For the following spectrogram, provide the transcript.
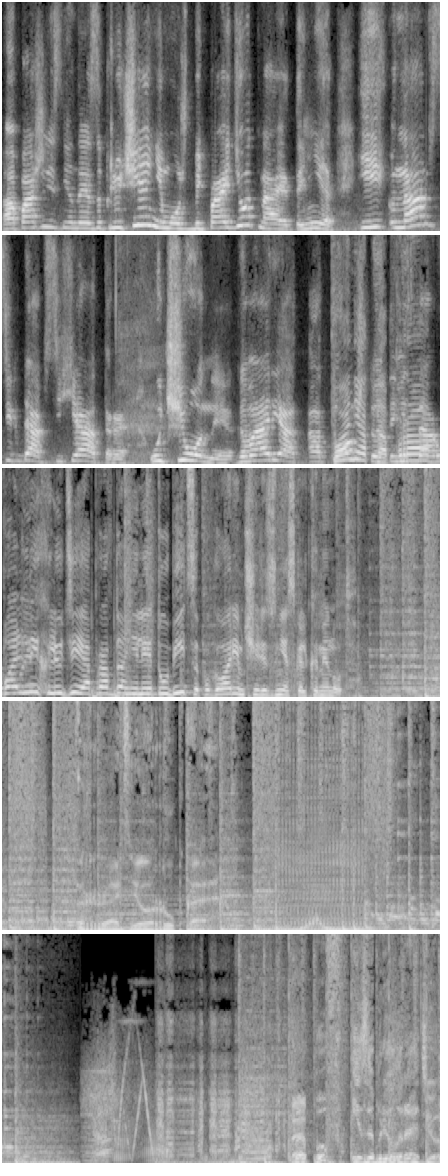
а, пожизненное заключение, может быть, пойдет на это, нет. И нам всегда психиатры, ученые говорят о том, Понятно. что это Про больных людей, оправдание ли это убийцы, поговорим через несколько минут. Радиорубка. Попов изобрел радио,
